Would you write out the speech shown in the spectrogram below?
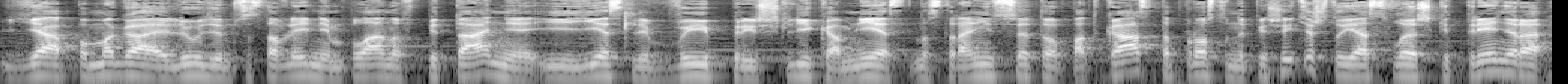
я помогаю людям с составлением планов питания, и если вы пришли ко мне на страницу этого подкаста, просто напишите, что я с флешки тренера,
